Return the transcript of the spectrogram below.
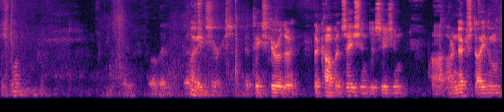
Just one, Well, that- that motion takes- carries. That takes care of the, the compensation decision. Uh, Our next item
